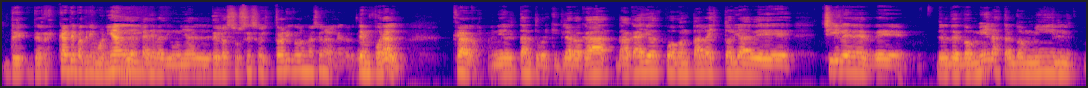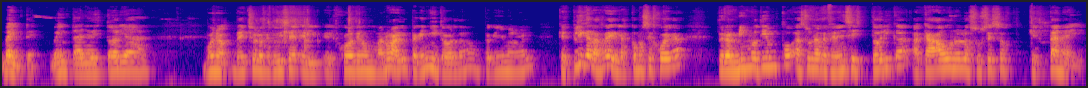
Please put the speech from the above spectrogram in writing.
de, de rescate patrimonial el rescate patrimonial de los sucesos históricos nacionales, ¿verdad? temporal. Claro, a nivel tanto, porque claro, acá, acá yo puedo contar la historia de Chile desde, desde el 2000 hasta el 2020, 20 años de historia. Bueno, de hecho lo que tú dices, el, el juego tiene un manual pequeñito, ¿verdad? Un pequeño manual que explica las reglas, cómo se juega, pero al mismo tiempo hace una referencia histórica a cada uno de los sucesos que están ahí.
